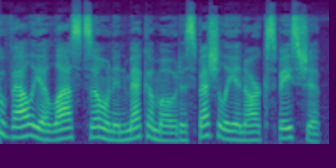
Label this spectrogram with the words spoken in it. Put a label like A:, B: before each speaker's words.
A: True Valia last zone in mecha mode especially in Arc spaceship.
